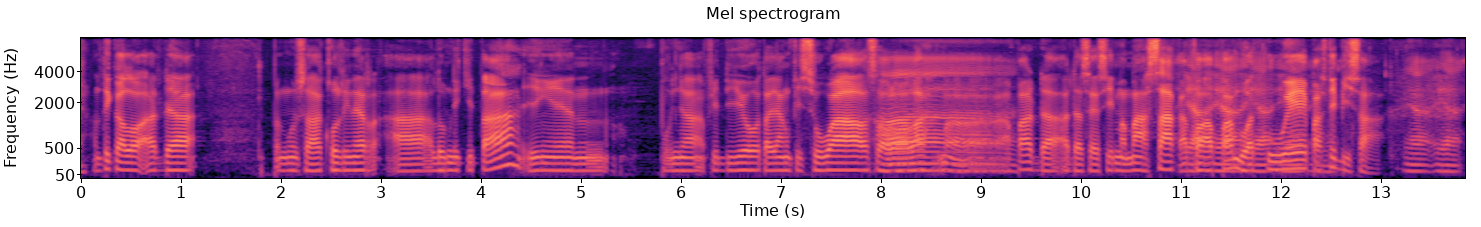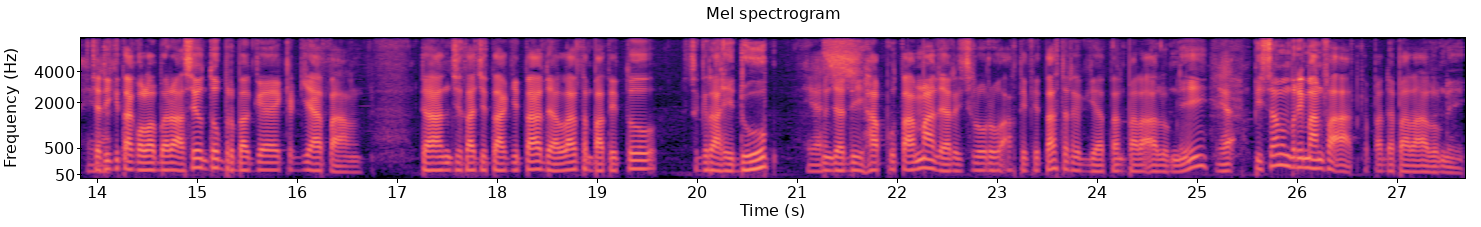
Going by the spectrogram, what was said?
ya. Nanti kalau ada pengusaha kuliner alumni kita ingin punya video tayang visual seolah-olah Ah. me- apa ada ada sesi memasak Ya, atau apa ya, buat ya, kue ya, pasti ya. bisa. Ya, ya, ya. Jadi kita kolaborasi untuk berbagai kegiatan dan cita-cita kita adalah tempat itu segera hidup Yes. menjadi hub utama dari seluruh aktivitas dan kegiatan para alumni ya. bisa memberi manfaat kepada para alumni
